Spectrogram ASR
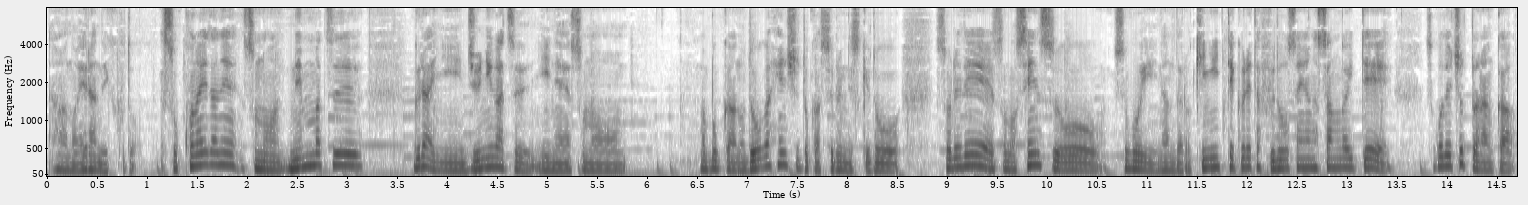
あの、選んでいくこと。そう、この間ね、その、年末ぐらいに、12月にね、その、まあ、僕あの動画編集とかするんですけど、それでそのセンスをすごいなんだろう気に入ってくれた不動産屋さんがいて、そこでちょっとなんか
